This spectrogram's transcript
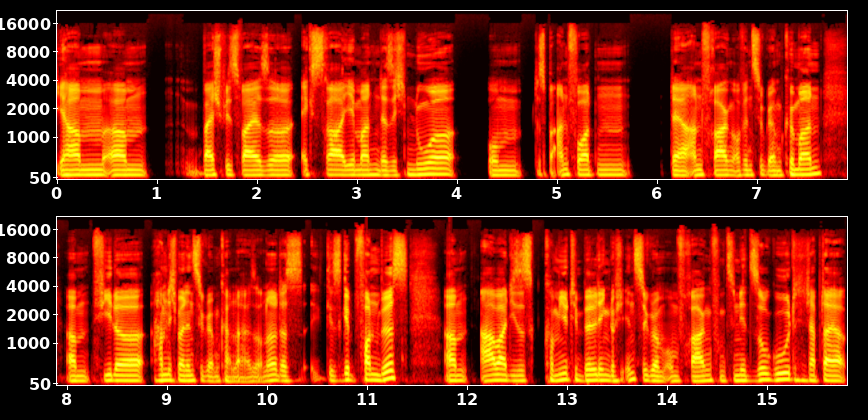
die haben ähm, beispielsweise extra jemanden, der sich nur um das Beantworten der Anfragen auf Instagram kümmern. Ähm, viele haben nicht mal einen Instagram-Kanal. Also, ne, das, es gibt von bis. Ähm, aber dieses Community-Building durch Instagram-Umfragen funktioniert so gut. Ich habe da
